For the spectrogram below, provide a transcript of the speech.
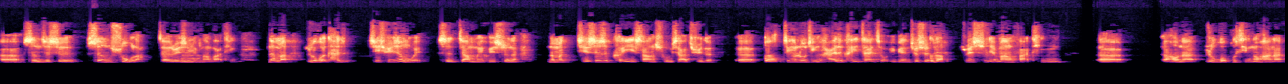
呃甚至是胜诉了在瑞士联邦法庭，那么如果他继续认为是这样么一回事呢，那么其实是可以上诉下去的，呃，这个路径还是可以再走一遍，就是瑞士联邦法庭，呃，然后呢，如果不行的话呢？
